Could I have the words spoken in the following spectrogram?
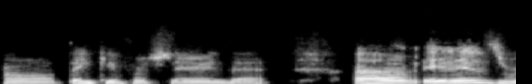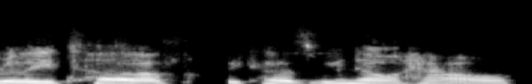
Oh, thank you for sharing that. Um, it is really tough because we know how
